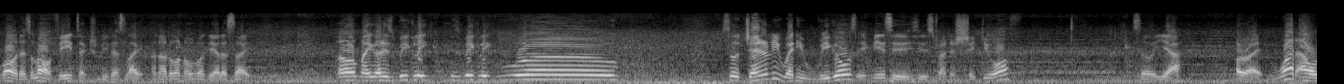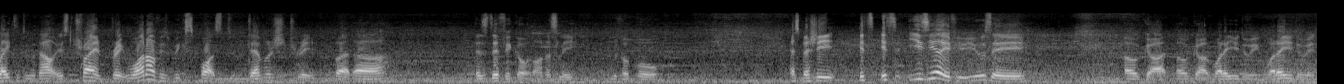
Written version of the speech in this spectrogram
Wow, there's a lot of veins actually. There's like another one over on the other side. Oh my god, he's wiggling. He's wiggling. Whoa. So generally when he wiggles, it means he's trying to shake you off. So yeah. Alright, what I would like to do now is try and break one of his weak spots to demonstrate, but uh, it's difficult honestly with a bow. Especially, it's it's easier if you use a... Oh god, oh god, what are you doing? What are you doing?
